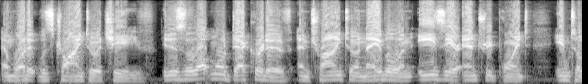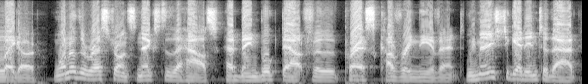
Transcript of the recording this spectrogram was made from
and what it was trying to achieve. It is a lot more decorative and trying to enable an easier entry point into Lego. One of the restaurants next to the house had been booked out for the press covering the event. We managed to get into that,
